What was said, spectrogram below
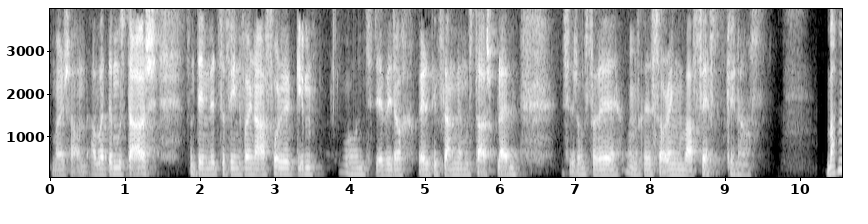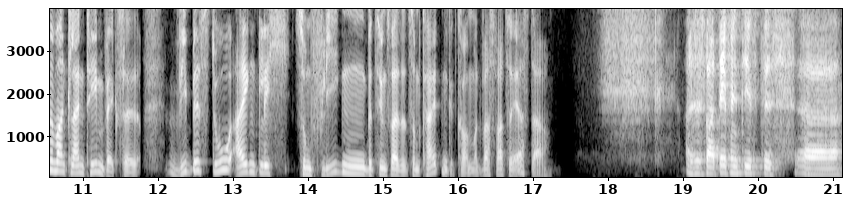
mal schauen. Aber der Mustache, von dem wird es auf jeden Fall Nachfolger geben und der wird auch relativ lange der Mustache bleiben. Das wird unsere, unsere Soaring-Waffe, genau. Machen wir mal einen kleinen Themenwechsel. Wie bist du eigentlich zum Fliegen bzw. zum Kiten gekommen und was war zuerst da? Also es war definitiv das, äh,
